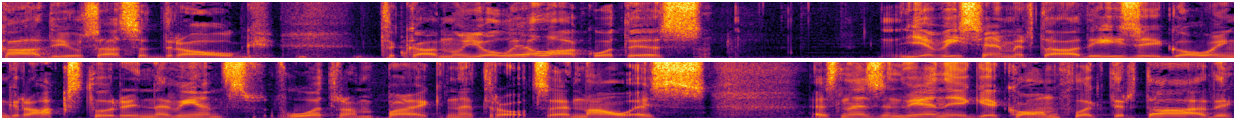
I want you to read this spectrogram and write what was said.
kādi jūs esat draugi. Tā kā, nu, jo lielākoties. Ja visiem ir tādi easy going raksturi, neviens otram baigi netraucē. Nav, es, es nezinu, vienīgie konflikti ir tādi,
